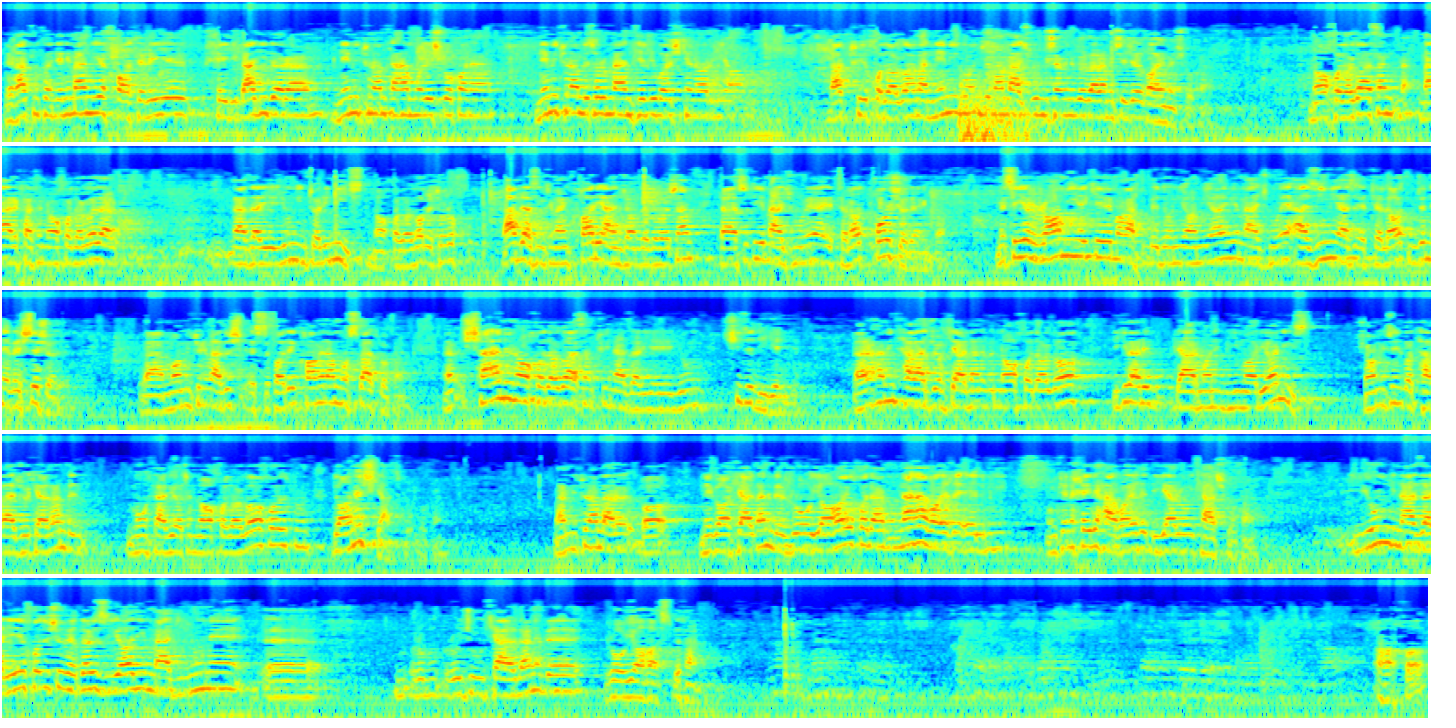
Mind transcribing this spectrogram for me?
دقت می‌کنید. یعنی من یه خاطره خیلی بدی دارم. نمی‌تونم تحملش بکنم. نمی‌تونم به طور منطقی باش کنار میام بعد توی خداگاه من نمی گنجه من مجبور میشم اینو ببرم چه جای قایمش بکنم. ناخداگاه اصلا معرفت ناخداگاه در نظریه یون اینطوری نیست. ناخداگاه به طور قبل از اینکه من کاری انجام داده باشم توسط یه مجموعه اطلاعات پر شده این کار مثل یه رامیه که ما وقتی به دنیا میایم یه مجموعه عظیمی از اطلاعات اونجا نوشته شده. و ما می‌تونیم ازش استفاده کاملا مثبت بکنیم. شأن ناخداگاه اصلا توی نظریه یون چیز دیگه ایه برای همین توجه کردن به ناخداگاه دیگه برای درمان بیماری ها نیست. شما می‌تونید با توجه کردن به محتویات ناخودآگاه خودتون دانش کسب بکنید. من می‌تونم برای با نگاه کردن به رویاهای خودم نه حقایق علمی ممکنه خیلی حقایق دیگر رو کشف کنم یونگ نظریه خودش رو مقدار زیادی مدیون رجوع کردن به رویاهاست بفرمایید. آها خب.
